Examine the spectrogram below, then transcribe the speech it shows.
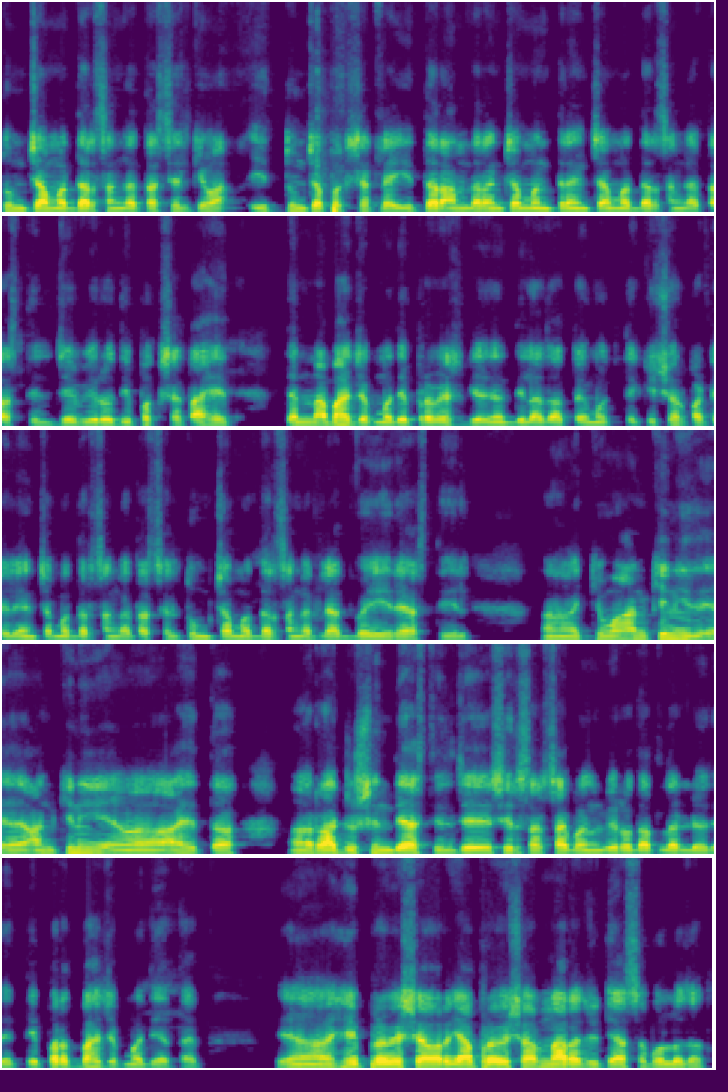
तुमच्या मतदारसंघात असेल किंवा इ तुमच्या पक्षातल्या इतर आमदारांच्या, मंत्र्यांच्या मतदारसंघात असतील, जे विरोधी पक्षात आहेत, त्यांना भाजपमध्ये प्रवेश दिला जातोय. मग ते किशोर पाटील यांच्या मतदारसंघात असेल, तुमच्या मतदारसंघातले अद्वै हिरे असतील अ, किंवा आणखीनही अ, आणखीनही अ, आहेत अ, राजू शिंदे असतील, जे शिरसाट साहेबांविरोधात लढले होते, ते परत भाजपमध्ये येतात अ, हे प्रवेशावर या प्रवेशावर नाराज होती असं बोललं जातं.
